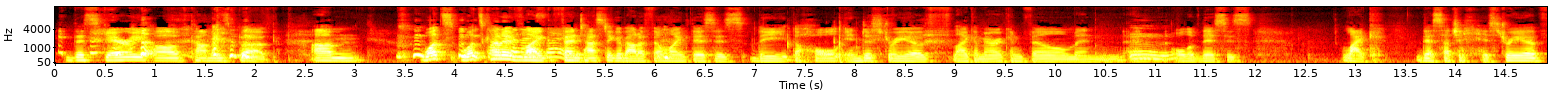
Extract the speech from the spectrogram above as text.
the scary of Carmen's burp. Um, what's what's kind What of like fantastic about a film like this is the the whole industry of like American film and and Mm. all of this is like there's such a history of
